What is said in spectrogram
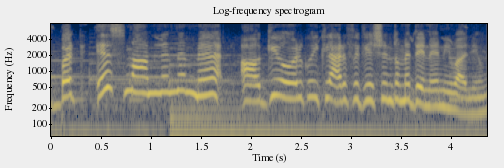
बट इस मामले में मैं आगे और कोई क्लैरिफिकेशन तो मैं देने नहीं वाली हूँ।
